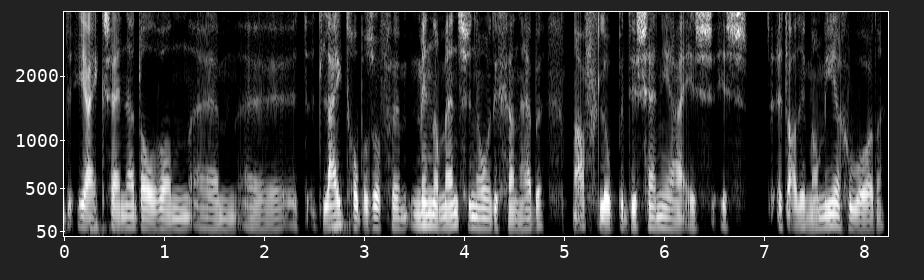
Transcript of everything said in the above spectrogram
ja, ik zei net al van, um, uh, het, lijkt erop alsof we minder mensen nodig gaan hebben. Maar de afgelopen decennia is, is het alleen maar meer geworden.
